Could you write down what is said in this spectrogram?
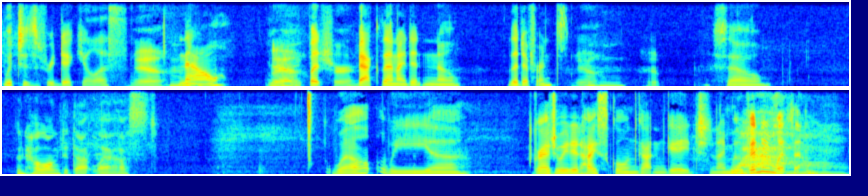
which is ridiculous Yeah. Mhm. now. Yeah. Right. But sure. back then I didn't know the difference. Yeah. Mhm. So, And how long did that last? well, we uh, graduated high school and got engaged, and I moved in with him.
